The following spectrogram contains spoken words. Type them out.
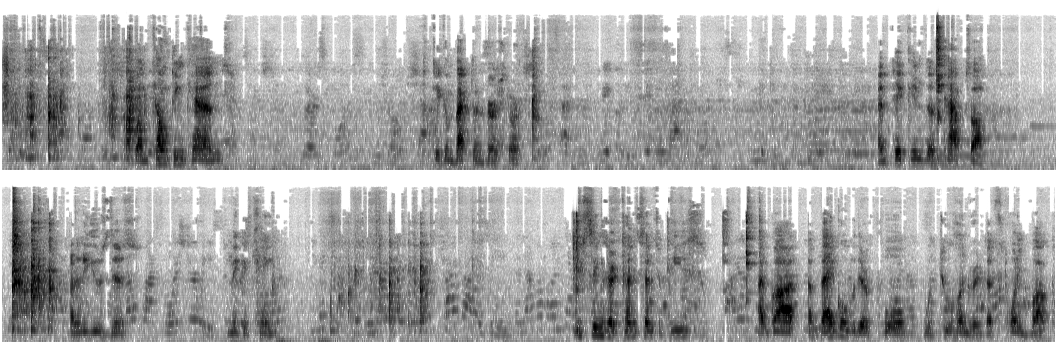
So I'm counting cans, take them back to the beer store, and taking the caps off. I'm going to use this make a chain. These things are 10 cents a piece. I've got a bag over there full with 200, that's 20 bucks.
